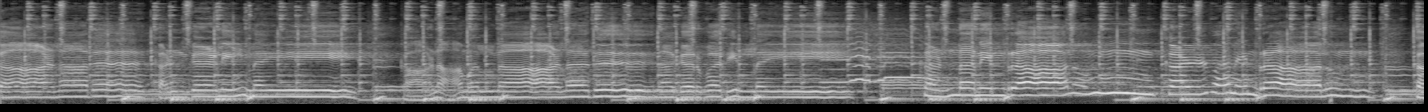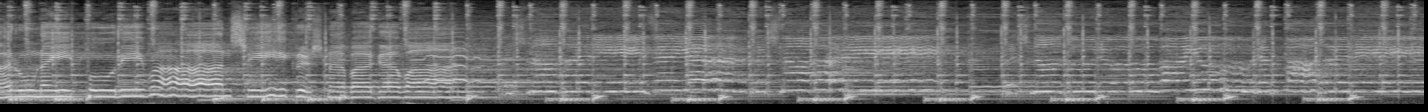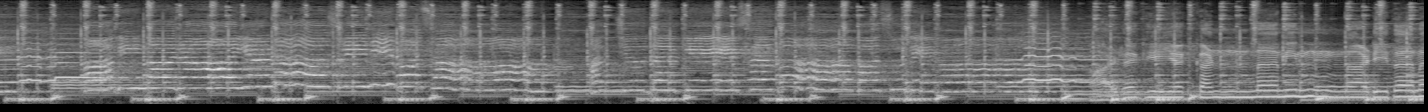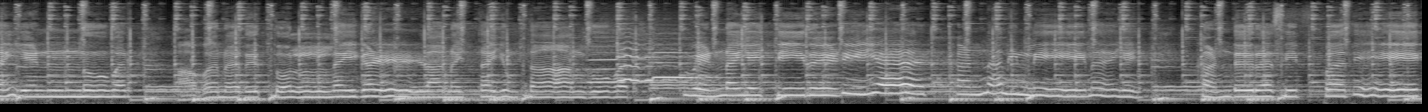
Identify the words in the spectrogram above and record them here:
காணாத கண்களில்லை. காணாமல் நாளது நகர்வதில்லை. கண்ணன் என்றாலும் கள்வன் என்றாலும் கருணை புரிவான் ஸ்ரீகிருஷ்ண பகவான். அழகிய கண்ணனின் அடிதனை எண்ணுவர். அவனது தொல்லைகள் அனைத்தையும் தாங்குவர். வெண்ணையை திருடிய கண்ணனின் லீலையை கண்டு ரசிப்பதே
